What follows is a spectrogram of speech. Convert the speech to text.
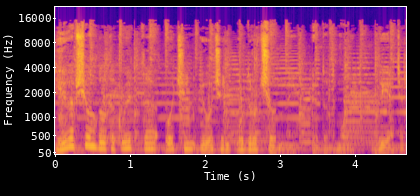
И вообще он был какой-то очень и очень удрученный, этот мой приятель.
